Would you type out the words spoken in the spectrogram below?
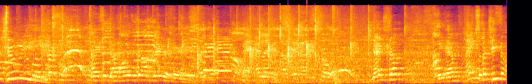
Chewy, nice and done. Always a strong favorite here. Next up, we have some achievement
